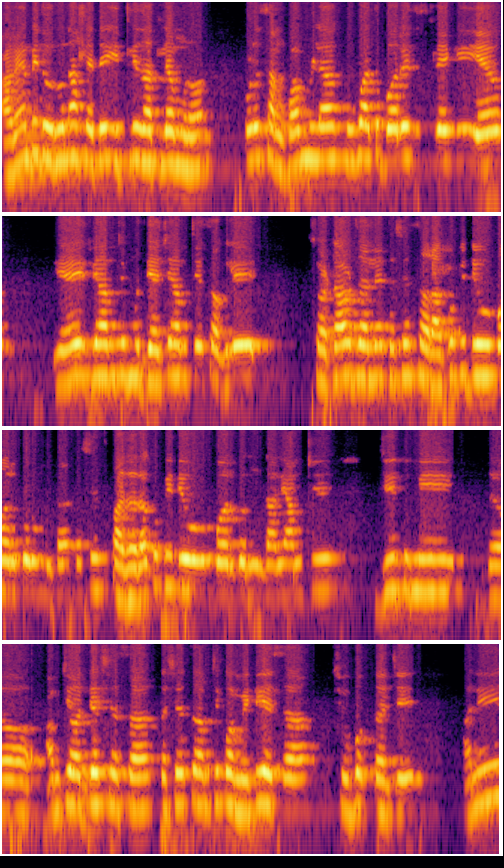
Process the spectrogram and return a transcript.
हांवें बी धरून नासलें तें इतलें जातलें म्हणून. पूण सांगपा म्हणल्यार खूब आतां बरें दिसलें की हे हे जे आमचे मुद्द्याचे आमचे सगळे शॉर्ट आवट जाले तशेंच सराकूय बी देव बरें करूं म्हणटा तशेंच फादराकूय बी देव बरें करूं म्हणटा आनी आमची जी तुमी आमचे अध्यक्ष आसा तशेंच आमची कमिटी आसा शिवभक्तांची. आनी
